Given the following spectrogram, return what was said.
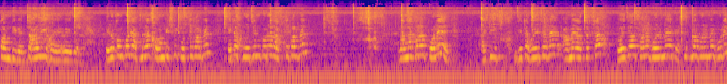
কম দিবেন, তাহলেই হয়ে হয়ে যাবে। এরকম করে আপনারা কম বেশি করতে পারবেন। এটা ফ্রোজেন করেও রাখতে পারবেন। রান্না করার পরে আর কি যেটা হয়ে যাবে, আমের আচারটা হয়ে যাওয়ার পরে গরমে, শুকনো গরমে ভরে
